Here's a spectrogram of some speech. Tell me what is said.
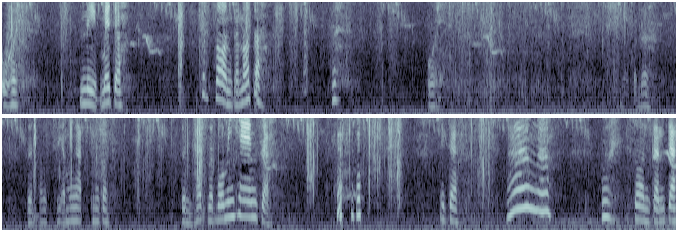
อ หนีบไหมจ้ะขึ้นซ่อนกันเนาะจ้ะโอ้ยเดี๋ยวก็เด้อเอินเอาเสียมงัดเพิ่นก่อนเอินพักจะบ่มีแห้งจ้ะนี่จ้ะงามงามโอ้ยซ่อนกันจ้ะ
